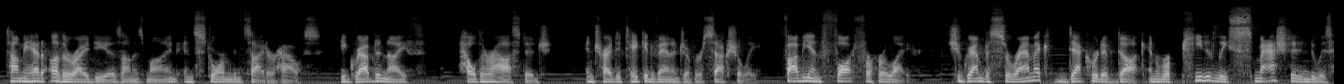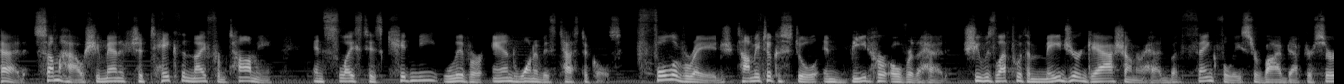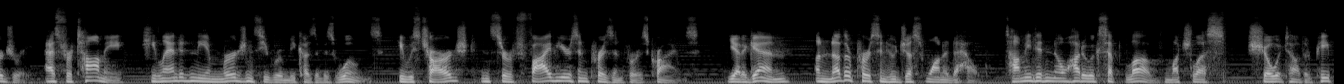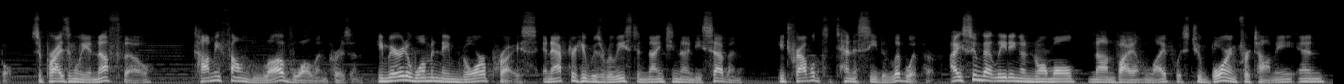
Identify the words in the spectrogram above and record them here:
Tommy had other ideas on his mind and stormed inside her house. He grabbed a knife, held her hostage, and tried to take advantage of her sexually. Fabienne fought for her life. She grabbed a ceramic decorative duck and repeatedly smashed it into his head. Somehow, she managed to take the knife from Tommy and sliced his kidney, liver, and one of his testicles. Full of rage, Tommy took a stool and beat her over the head. She was left with a major gash on her head, but thankfully survived after surgery. As for Tommy, he landed in the emergency room because of his wounds. He was charged and served five years in prison for his crimes. Yet again, another person who just wanted to help. Tommy didn't know how to accept love, much less show it to other people. Surprisingly enough, though, Tommy found love while in prison. He married a woman named Nora Price, and after he was released in 1997, he traveled to Tennessee to live with her. I assume that leading a normal, nonviolent life was too boring for Tommy, and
